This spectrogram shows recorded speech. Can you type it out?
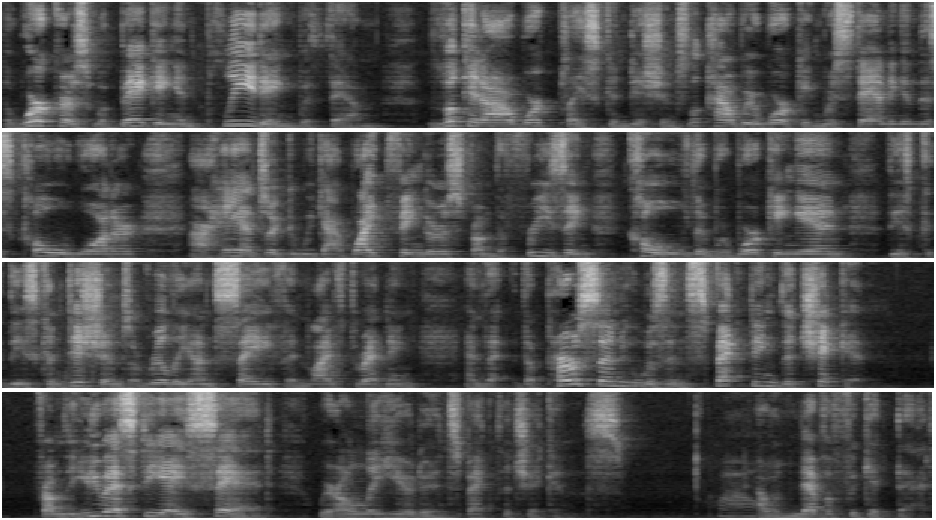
the workers were begging and pleading with them look at our workplace conditions. Look how we're working. We're standing in this cold water. Our hands are, we got white fingers from the freezing cold that we're working in. These, these conditions are really unsafe and life threatening. And the, the person who was inspecting the chicken from the USDA said, We're only here to inspect the chickens. Wow. I will never forget that.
